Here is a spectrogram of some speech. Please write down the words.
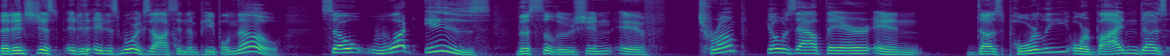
that it's just it, it is more exhausting than people know. So what is the solution if Trump goes out there and does poorly or Biden does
